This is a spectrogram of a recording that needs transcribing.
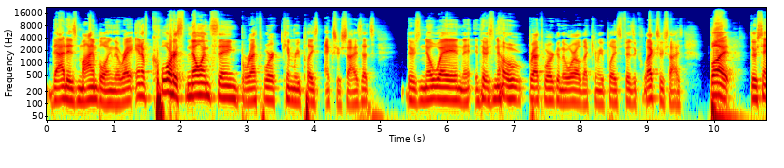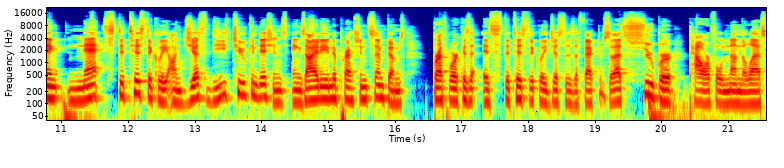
That is mind blowing, though, right? And of course, no one's saying breath work can replace exercise. That's there's no way and the, there's no breath work in the world that can replace physical exercise. But they're saying net statistically on just these two conditions, anxiety and depression symptoms, breath work is, is statistically just as effective. So that's super powerful nonetheless.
